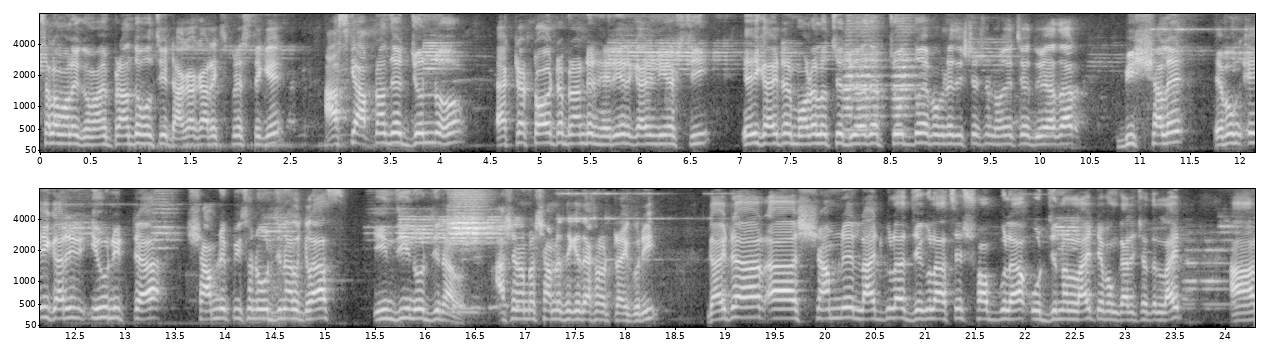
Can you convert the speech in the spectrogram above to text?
আসসালামু আলাইকুম, আমি প্রান্ত বলছি ঢাকা কার এক্সপ্রেস থেকে। আজকে আপনাদের জন্য একটা টয়োটা ব্র্যান্ডের হেরিয়ার গাড়ি নিয়ে আসছি। এই গাড়িটার মডেল হচ্ছে দুই হাজার চোদ্দ এবং রেজিস্ট্রেশন হয়েছে দুই হাজার বিশ সালে এবং এই গাড়ির ইউনিটটা সামনে পিছনে অরিজিনাল গ্লাস, ইঞ্জিন অরিজিনাল। আসেন আমরা সামনে থেকে দেখানোর ট্রাই করি। গাড়িটার সামনে লাইটগুলা যেগুলো আছে সবগুলা অরিজিনাল লাইট এবং গাড়ির সাথে লাইট। আর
